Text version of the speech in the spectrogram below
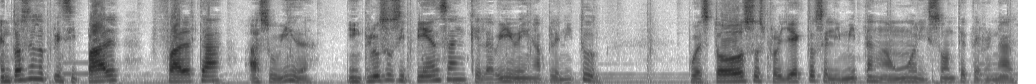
Entonces lo principal falta a su vida, incluso si piensan que la viven a plenitud, pues todos sus proyectos se limitan a un horizonte terrenal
